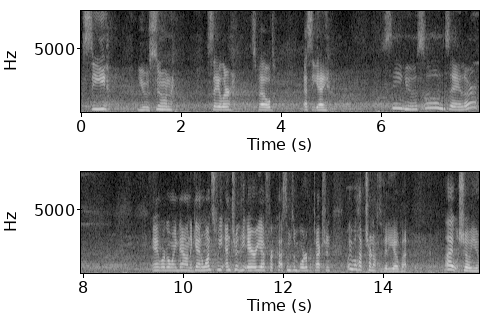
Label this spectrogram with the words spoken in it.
See you soon, sailor, spelled S E A. See you soon, sailor. And we're going down again. Once we enter the area for Customs and Border Protection, we will have to turn off the video, but I will show you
